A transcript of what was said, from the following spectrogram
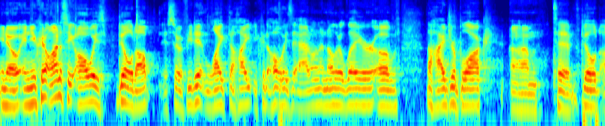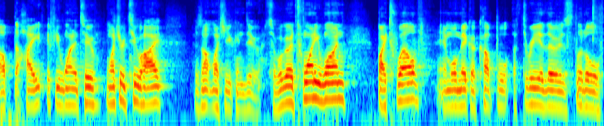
You know, and you can honestly always build up. So if you didn't like the height, you could always add on another layer of the Hydro-Blok um, to build up the height if you wanted to. Once you're too high, there's not much you can do. So we'll go 21 by 12 and we'll make a couple, three of those little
